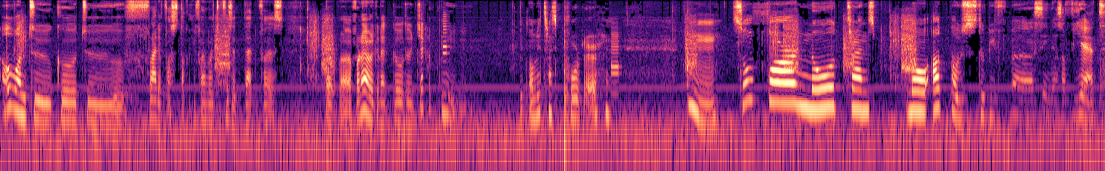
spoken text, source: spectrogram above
I'll want to go to Vladivostok if I were to visit that first. But uh, for now we're gonna go to Jakarta. Hmm. With only transporter. Hmm. So far, no trans, no outposts to be uh, seen as of yet.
